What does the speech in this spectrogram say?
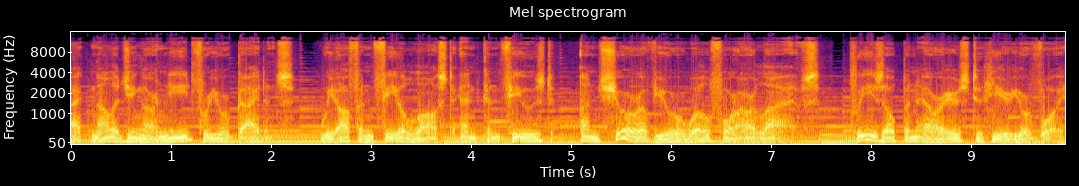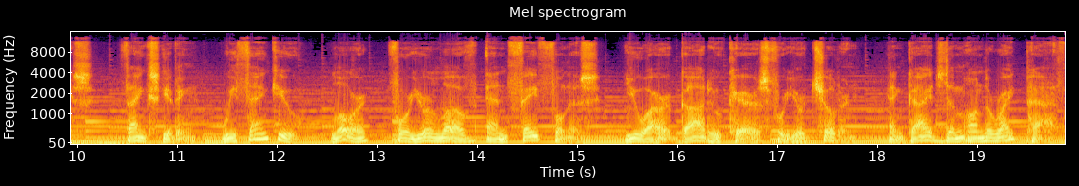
acknowledging our need for your guidance. We often feel lost and confused, unsure of your will for our lives. Please open our ears to hear your voice. Thanksgiving. We thank you, Lord, for your love and faithfulness. You are a God who cares for your children and guides them on the right path.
